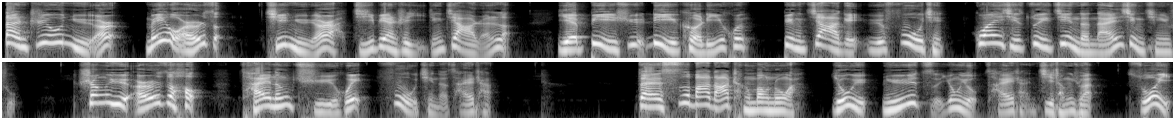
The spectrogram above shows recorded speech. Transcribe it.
但只有女儿没有儿子，其女儿啊，即便是已经嫁人了，也必须立刻离婚，并嫁给与父亲。关系最近的男性亲属，生育儿子后才能取回父亲的财产。在斯巴达城邦中啊，由于女子拥有财产继承权，所以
